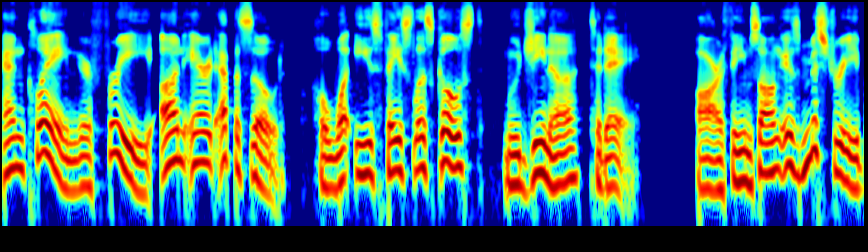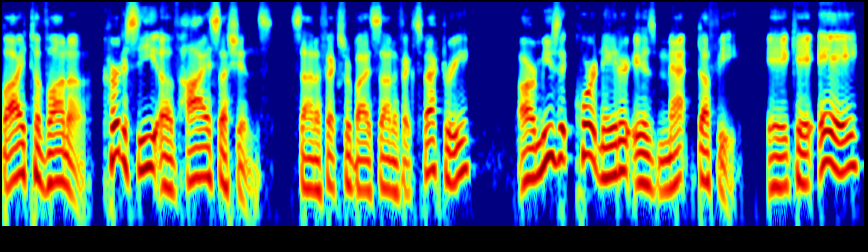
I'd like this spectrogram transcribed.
and claim your free unaired episode, Hawaii's Faceless Ghost, Mujina, today. Our theme song is Mystery by Tavana, courtesy of High Sessions. Sound effects are by Sound Effects Factory. Our music coordinator is Matt Duffy, aka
